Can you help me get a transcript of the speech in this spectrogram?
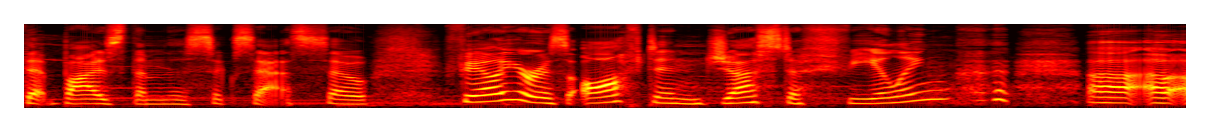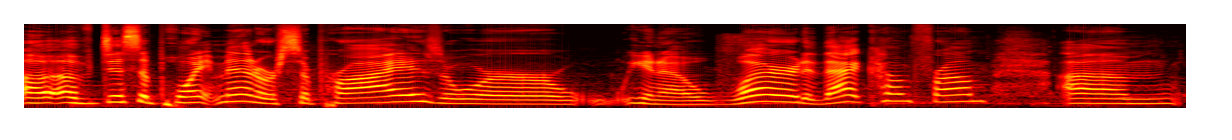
that buys them the success. So failure is often just just a feeling uh, of disappointment or surprise or, you know, where did that come from? Um,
